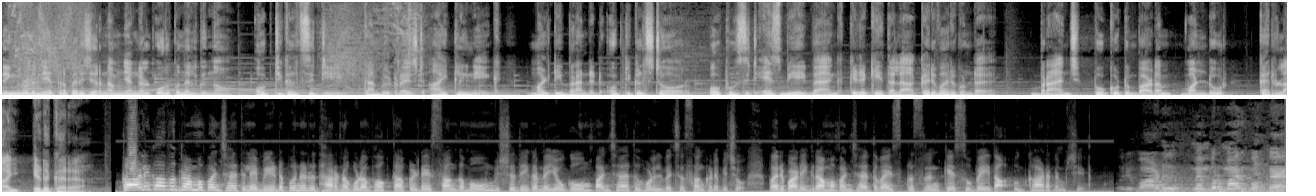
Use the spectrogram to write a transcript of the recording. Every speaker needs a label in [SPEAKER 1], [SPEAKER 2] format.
[SPEAKER 1] നിങ്ങളുടെ നേത്രപരിചരണം ഞങ്ങൾ ഉറപ്പു നൽകുന്നു. Optical city computerised eye clinic multi branded optical store opposite S B I bank Kizhakkethala Karuvarakundu. Branch Pookkottumpadam Wandoor Karulai Edakkara.
[SPEAKER 2] Kalikavu ഗ്രാമപഞ്ചായത്തിലെ വീട് പുനരുദ്ധാരണ ഗുണഭോക്താക്കളുടെ സംഗമവും വിശദീകരണ യോഗവും പഞ്ചായത്ത് ഹാളിൽ വെച്ച് സംഘടിപ്പിച്ചു. പരിപാടി ഗ്രാമപഞ്ചായത്ത് വൈസ് പ്രസിഡന്റ് കെ സുബൈദ ഉദ്ഘാടനം ചെയ്തു.
[SPEAKER 3] ഒരുപാട് മെമ്പർമാർക്കൊക്കെ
